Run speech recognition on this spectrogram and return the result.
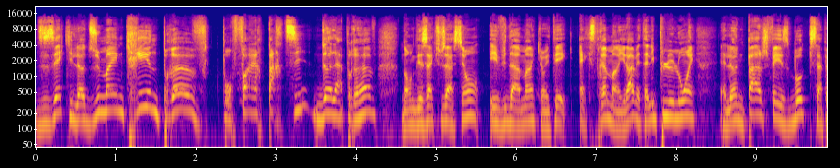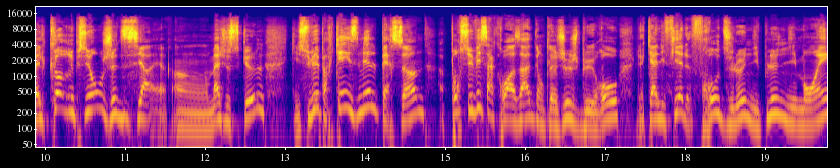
Disait qu'il a dû même créer une preuve pour faire partie de la preuve. Donc, des accusations, évidemment, qui ont été extrêmement graves. Elle est allée plus loin. Elle a une page Facebook qui s'appelle Corruption judiciaire, en majuscule, qui est suivie par 15 000 personnes, a poursuivi sa croisade contre le juge bureau, le qualifiait de frauduleux, ni plus ni moins.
